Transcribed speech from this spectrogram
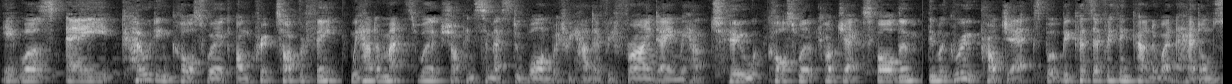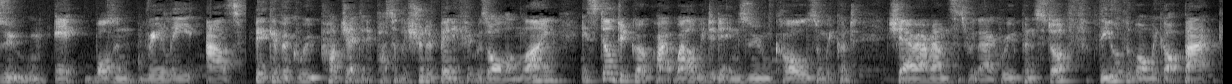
It was a coding coursework on cryptography. We had a maths workshop in semester one, which we had every Friday, and we had two coursework projects for them. They were group projects, but because everything kind of went ahead on Zoom, it wasn't really as big of a group project that it possibly should have been if it was all online. It still did go quite well. We did it in Zoom calls and we could share our answers with our group and stuff. The other one we got back,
